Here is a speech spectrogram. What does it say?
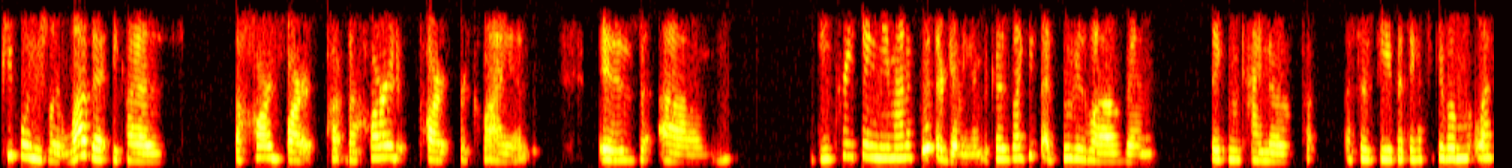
people usually love it because the hard part, the hard part for clients is um, decreasing the amount of food they're giving them because, like you said, food is love, and they can kind of associate that they have to give them less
